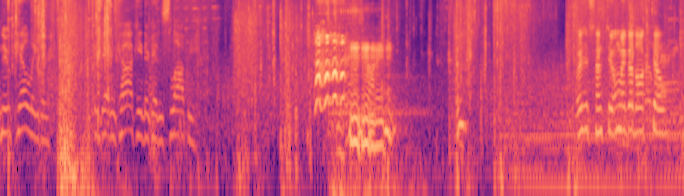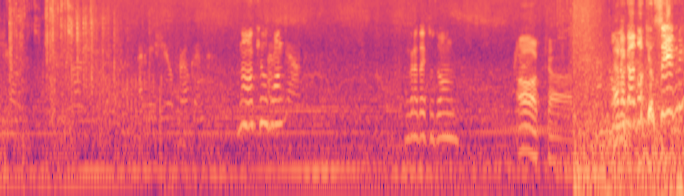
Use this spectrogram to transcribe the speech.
New kill leader. They're getting cocky. They're getting sloppy. Where's it sent to? Oh my god, I'll kill. Enemy shield. Reloading. Enemy shield broken. No, I killed one. I'm gonna die to zone. Oh god. Oh Have my a- god, I'll kill saved me!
